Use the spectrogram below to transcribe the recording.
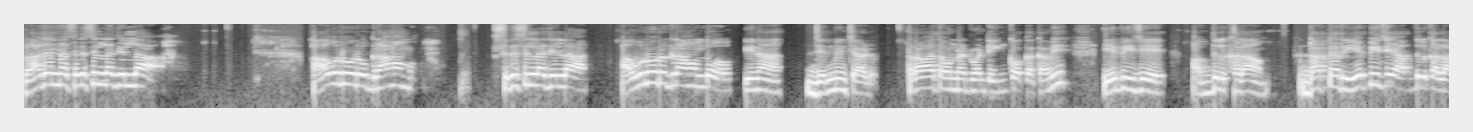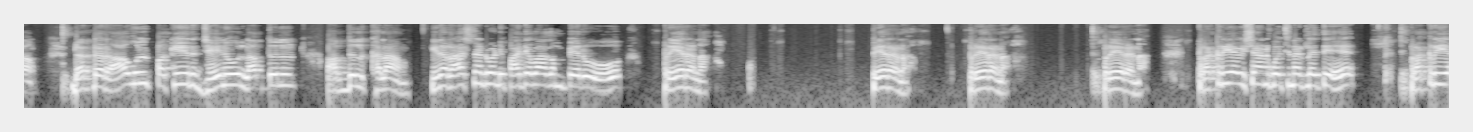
రాజన్న సిరిసిల్ల జిల్లా ఆవునూరు గ్రామం. సిరిసిల్ల జిల్లా అవునూరు గ్రామంలో ఈయన జన్మించాడు. తర్వాత ఉన్నటువంటి ఇంకొక కవి ఏపీజే అబ్దుల్ కలాం. డాక్టర్ ఏపీజే అబ్దుల్ కలాం. డాక్టర్ రాహుల్ ఫకీర్ జైనుల్ అబ్దుల్ అబ్దుల్ కలాం. ఈయన రాసినటువంటి పాఠ్యభాగం పేరు ప్రేరణ. ప్రేరణ. ప్రేరణ. ప్రేరణ. ప్రక్రియ విషయానికి వచ్చినట్లయితే ప్రక్రియ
